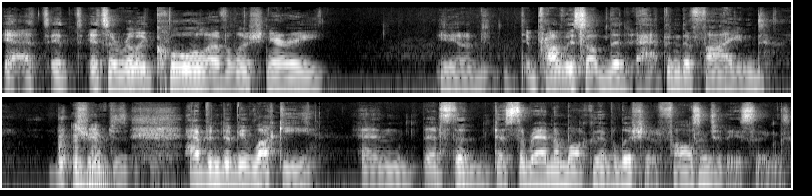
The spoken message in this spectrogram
yeah, it's it, it's a really cool evolutionary, you know, probably something that happened to find. The shrimp just happened to be lucky, and that's the that's the random walk of evolution. It falls into these things.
